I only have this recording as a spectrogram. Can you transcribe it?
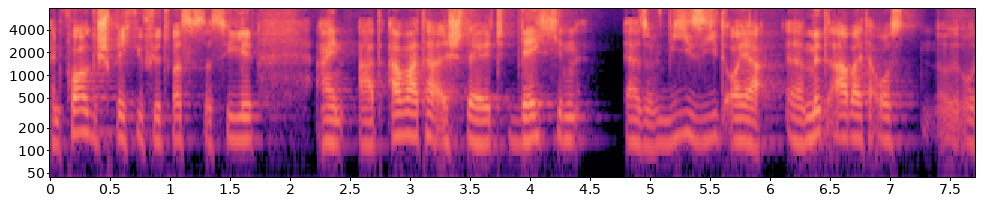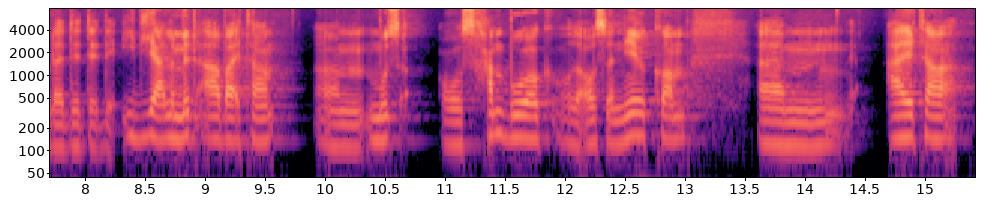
ein Vorgespräch geführt, was ist das Ziel, eine Art Avatar erstellt, welchen, also wie sieht euer äh, Mitarbeiter aus oder der, der, der ideale Mitarbeiter ähm, muss aus Hamburg oder aus der Nähe kommen, ähm, Alter,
